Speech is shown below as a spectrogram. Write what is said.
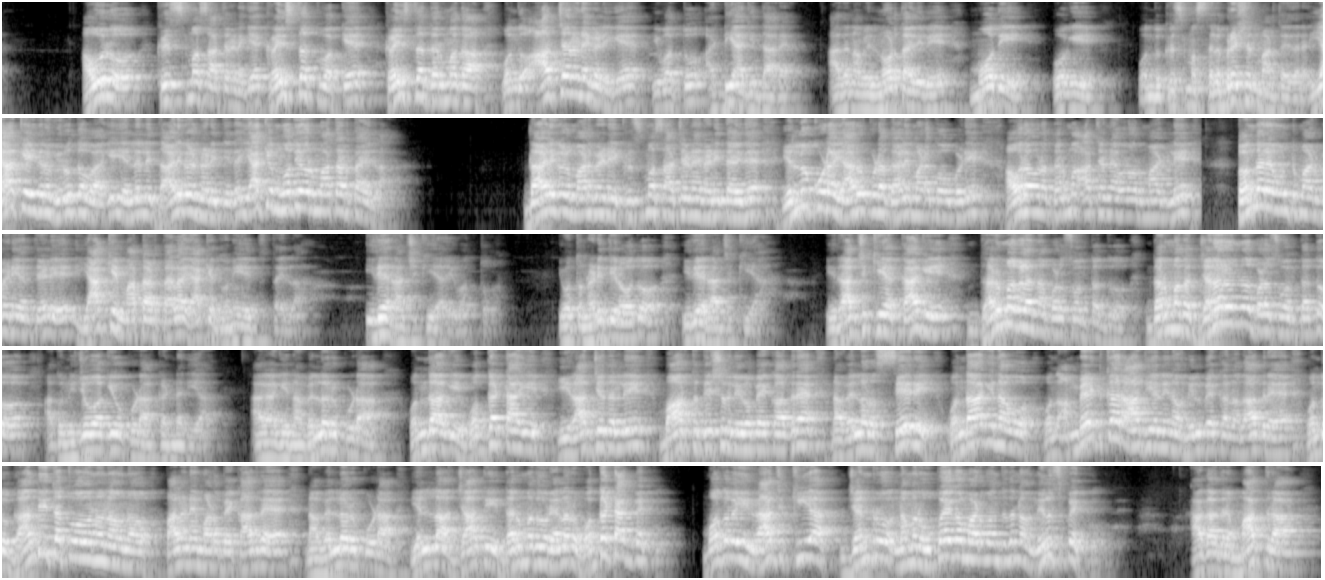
ಅವರು ಕ್ರಿಸ್ಮಸ್ ಆಚರಣೆಗೆ, ಕ್ರೈಸ್ತತ್ವಕ್ಕೆ, ಕ್ರೈಸ್ತ ಧರ್ಮದ ಒಂದು ಆಚರಣೆಗಳಿಗೆ ಇವತ್ತು ಅಡ್ಡಿಯಾಗಿದ್ದಾರೆ. ಅದನ್ನು ನಾವು ಇಲ್ಲಿ ನೋಡ್ತಾ ಇದ್ದೀವಿ, ಮೋದಿ ಹೋಗಿ ಒಂದು ಕ್ರಿಸ್ಮಸ್ ಸೆಲೆಬ್ರೇಷನ್ ಮಾಡ್ತಾ ಇದ್ದಾರೆ. ಯಾಕೆ ಇದರ ವಿರುದ್ಧವಾಗಿ ಎಲ್ಲೆಲ್ಲಿ ದಾಳಿಗಳು ನಡೀತಿದೆ? ಯಾಕೆ ಮೋದಿ ಅವರು ಮಾತಾಡ್ತಾ ಇಲ್ಲ? ದಾಳಿಗಳು ಮಾಡಬೇಡಿ, ಕ್ರಿಸ್ಮಸ್ ಆಚರಣೆ ನಡೀತಾ ಇದೆ. ಎಲ್ಲೂ ಕೂಡ, ಯಾರು ಕೂಡ ದಾಳಿ ಮಾಡಕ್ಕೆ ಹೋಗ್ಬೇಡಿ. ಅವರವರ ಧರ್ಮ ಆಚರಣೆ ಅವರವ್ರು ಮಾಡಲಿ. ತೊಂದರೆ ಉಂಟು ಮಾಡಬೇಡಿ ಅಂತೇಳಿ ಯಾಕೆ ಮಾತಾಡ್ತಾ ಇಲ್ಲ? ಯಾಕೆ ಧ್ವನಿ ಎತ್ತುತ್ತಾ ಇಲ್ಲ? ಇದೇ ರಾಜಕೀಯ ಇವತ್ತು. ಇವತ್ತು ನಡೀತಿರೋದು ಇದೇ ರಾಜಕೀಯ. ಈ ರಾಜಕೀಯಕ್ಕಾಗಿ ಧರ್ಮಗಳನ್ನು ಬಳಸುವಂಥದ್ದು, ಧರ್ಮದ ಜನರನ್ನು ಬಳಸುವಂಥದ್ದು ಅದು ನಿಜವಾಗಿಯೂ ಕೂಡ ಖಂಡನೀಯ. ಹಾಗಾಗಿ ನಾವೆಲ್ಲರೂ ಕೂಡ ಒಂದಾಗಿ, ಒಗ್ಗಟ್ಟಾಗಿ ಈ ರಾಜ್ಯದಲ್ಲಿ, ಭಾರತ ದೇಶದಲ್ಲಿ ಇರಬೇಕಾದ್ರೆ ನಾವೆಲ್ಲರೂ ಸೇರಿ ಒಂದಾಗಿ ನಾವು ಒಂದು ಅಂಬೇಡ್ಕರ್ ಆದಿಯಲ್ಲಿ ನಾವು ನಿಲ್ಬೇಕನ್ನೋದಾದ್ರೆ, ಒಂದು ಗಾಂಧಿ ತತ್ವವನ್ನು ನಾವು ನಾವು ಪಾಲನೆ ಮಾಡಬೇಕಾದ್ರೆ ನಾವೆಲ್ಲರೂ ಕೂಡ ಎಲ್ಲ ಜಾತಿ ಧರ್ಮದವರು ಎಲ್ಲರೂ ಒಗ್ಗಟ್ಟಾಗಬೇಕು. ಮೊದಲು ಈ ರಾಜಕೀಯ ಜನರು ನಮ್ಮನ್ನು ಉಪಯೋಗ ಮಾಡುವಂಥದ್ದು ನಾವು ನಿಲ್ಲಿಸಬೇಕು ಹಾಗಾದ್ರೆ ಮಾತ್ರ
